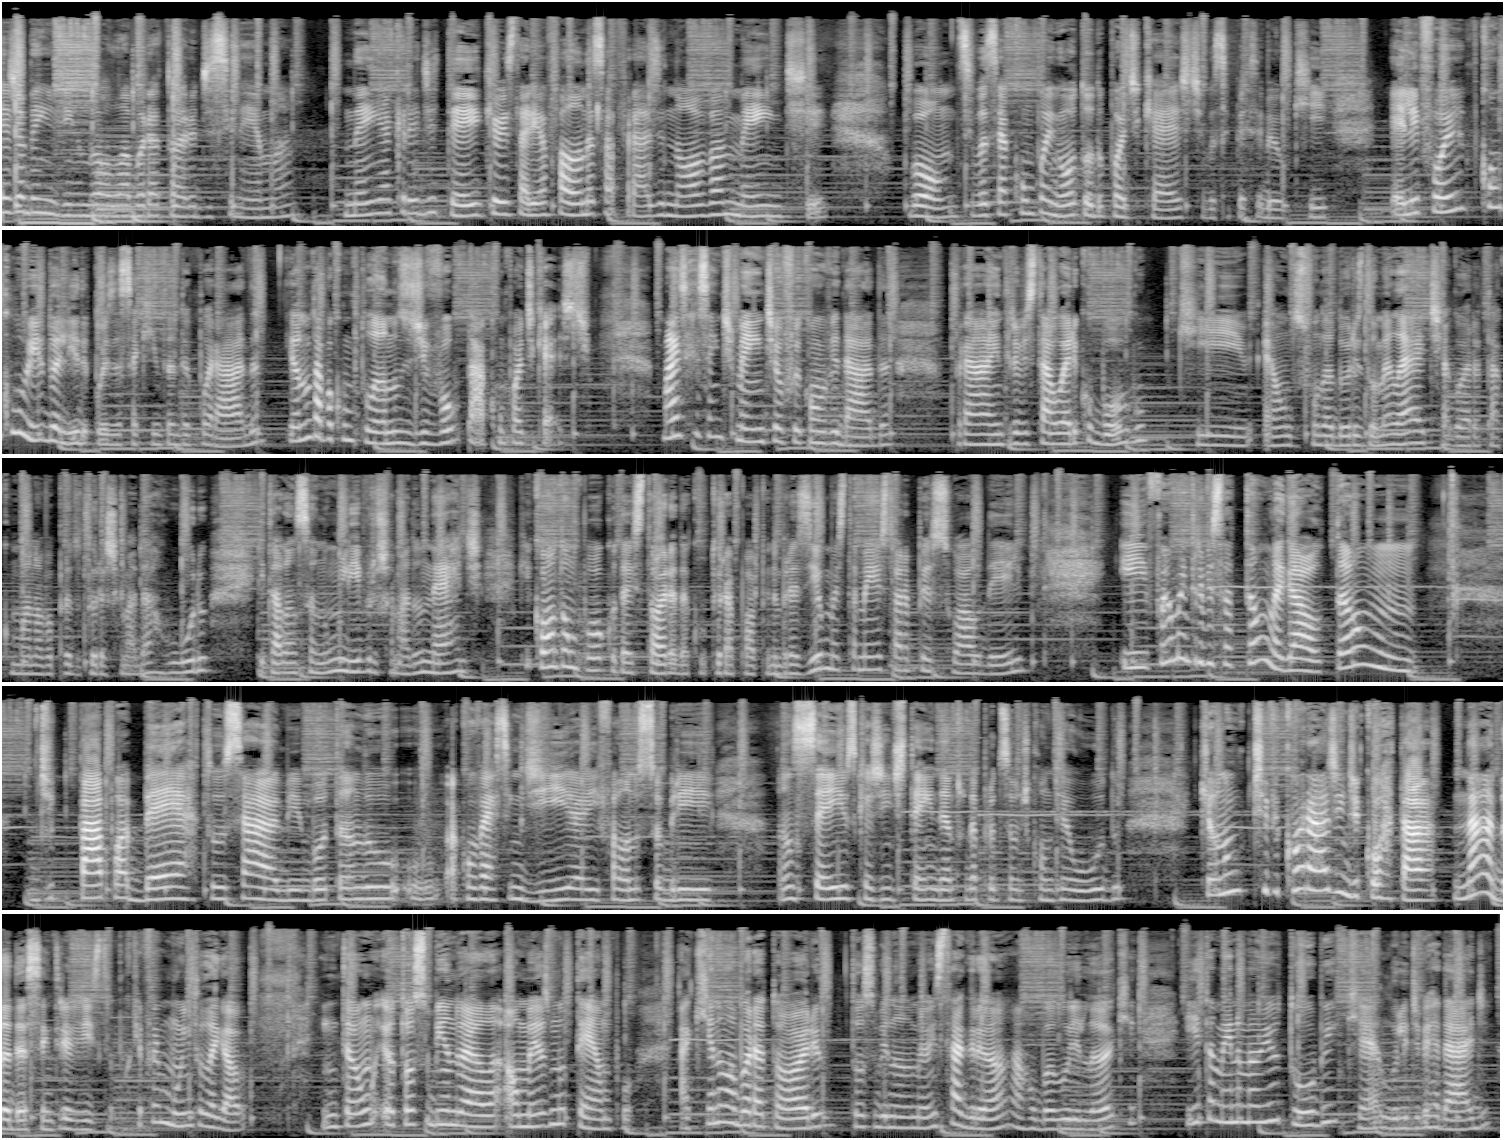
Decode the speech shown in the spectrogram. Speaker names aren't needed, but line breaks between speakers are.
Seja bem-vindo ao Laboratório de Cinema. Nem acreditei que eu estaria falando essa frase novamente. Bom, se você acompanhou todo o podcast, você percebeu que ele foi concluído ali depois dessa quinta temporada. Eu não estava com planos de voltar com o podcast. Mas recentemente eu fui convidada para entrevistar o Érico Borgo, que é um dos fundadores do Omelete, agora está com uma nova produtora chamada Ruro e está lançando um livro chamado Nerd, que conta um pouco da história da cultura pop no Brasil, mas também a história pessoal dele. E foi uma entrevista tão legal, tão de papo aberto, sabe? Botando a conversa em dia e falando sobre anseios que a gente tem dentro da produção de conteúdo, que eu não tive coragem de cortar nada dessa entrevista, porque foi muito legal. Então, eu tô subindo ela ao mesmo tempo aqui no laboratório, tô subindo no meu Instagram, arroba Luliluck, e também no meu YouTube, que é Luli de Verdade.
